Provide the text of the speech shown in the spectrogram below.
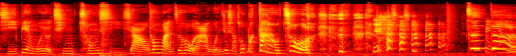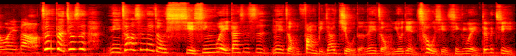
即便我有清冲洗一下哦，冲完之后我来闻，就想说哇，干好臭哦，真真的，的味道，真的就是你知道是那种血腥味，但是是那种放比较久的那种，有点臭血腥味。对不起，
